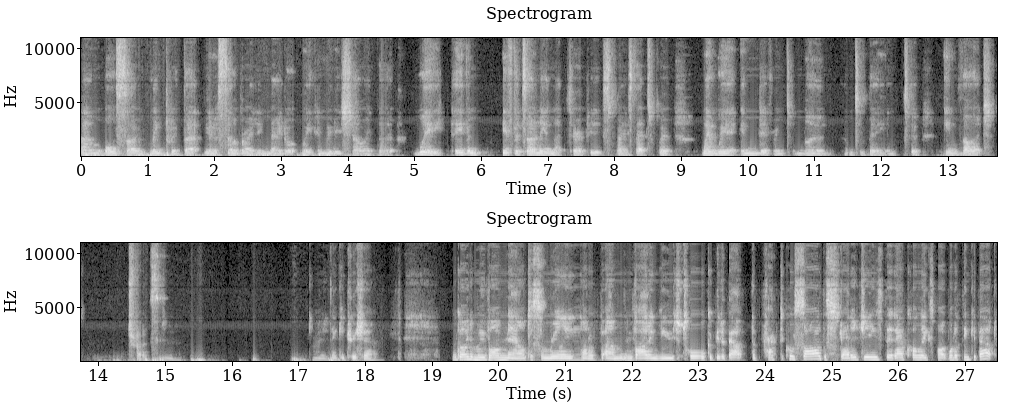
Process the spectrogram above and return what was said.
um, also linked with that, you know, celebrating NAIDOC Week and really showing that we, even if it's only in that therapeutic space, that's where, where we're endeavouring to learn and to be and to invite trust. Mm. Thank you, Tricia. We're going to move on now to some really kind of um, inviting you to talk a bit about the practical side, the strategies that our colleagues might want to think about,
